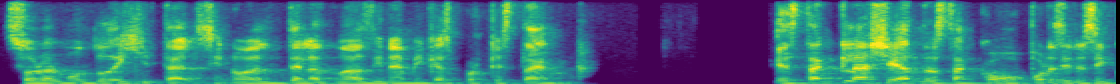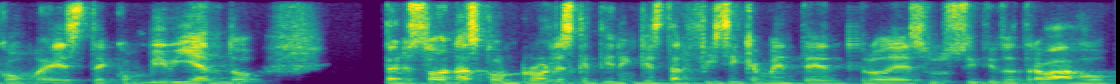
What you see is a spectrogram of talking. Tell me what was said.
solo el mundo digital, sino de las nuevas dinámicas porque están, están clasheando, están como, por decir así, como, este, conviviendo personas con roles que tienen que estar físicamente dentro de sus sitios de trabajo,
